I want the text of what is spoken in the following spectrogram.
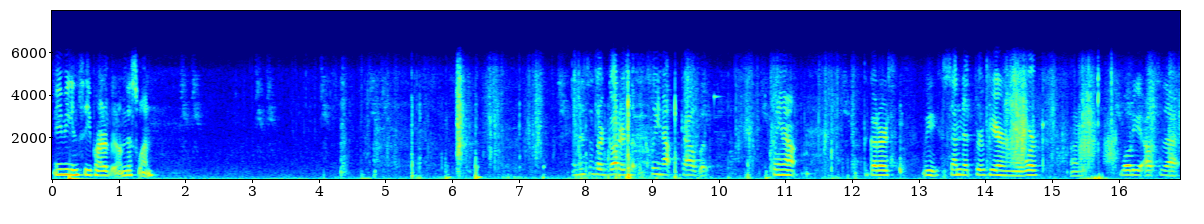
maybe you can see part of it on this one. And this is our gutters that we clean out the cows with. Clean out the gutters. We send it through here and we work on loading it out to that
